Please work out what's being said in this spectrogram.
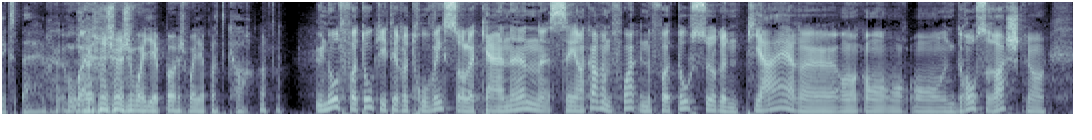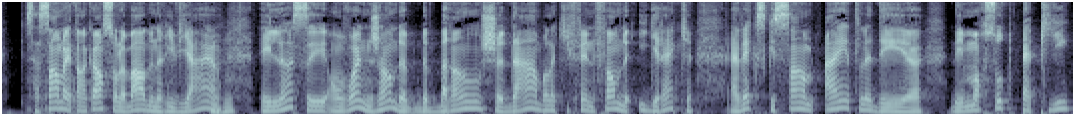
d'expert, Ouais. je, je, je voyais pas, je voyais pas de corps. Une autre photo qui a été retrouvée sur le Canon, c'est encore une fois une photo sur une pierre, euh, on- donc on- on- une grosse roche. ça semble être encore sur le bord d'une rivière. Et là, c'est, on voit une genre de, de branche d'arbre qui fait une forme de Y avec ce qui semble être là, des, euh, des morceaux de papier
